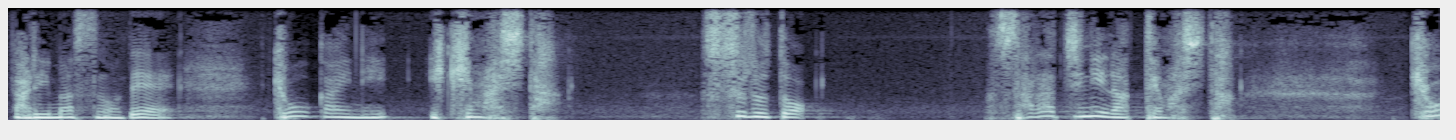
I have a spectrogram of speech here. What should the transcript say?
ありますので、教会に行きました。すると、更地になってました。教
